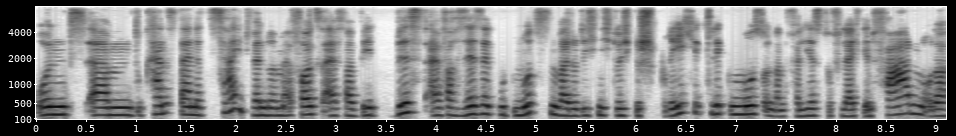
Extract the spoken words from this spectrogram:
Und ähm, du kannst deine Zeit, wenn du im Erfolgsalphabet bist, einfach sehr, sehr gut nutzen, weil du dich nicht durch Gespräche klicken musst und dann verlierst du vielleicht den Faden oder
